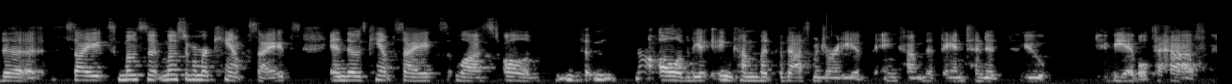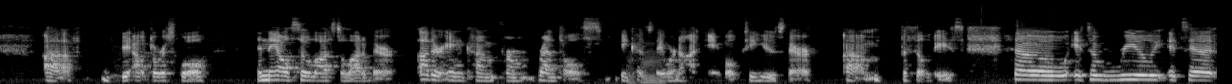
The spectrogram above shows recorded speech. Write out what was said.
the sites most of, most of them are campsites and those campsites lost all of the, not all of the income but the vast majority of the income that they intended to to be able to have uh, the outdoor school. And they also lost a lot of their other income from rentals because mm-hmm. they were not able to use their um, facilities. So it's a really, it's a,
